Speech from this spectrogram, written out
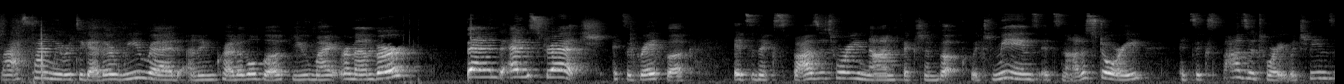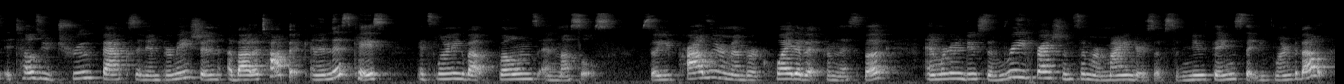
Last time we were together, we read an incredible book you might remember Bend and Stretch. It's a great book. It's an expository nonfiction book, which means it's not a story, it's expository, which means it tells you true facts and information about a topic. And in this case, it's learning about bones and muscles. So you probably remember quite a bit from this book, and we're going to do some refresh and some reminders of some new things that you've learned about.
